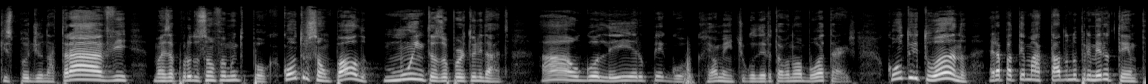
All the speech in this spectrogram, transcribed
que explodiu na trave, mas a produção foi muito pouca. Contra o São Paulo, muitas oportunidades. Ah, o goleiro pegou. Realmente, o goleiro estava numa boa tarde. Contra o Ituano, era para ter matado no primeiro tempo.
